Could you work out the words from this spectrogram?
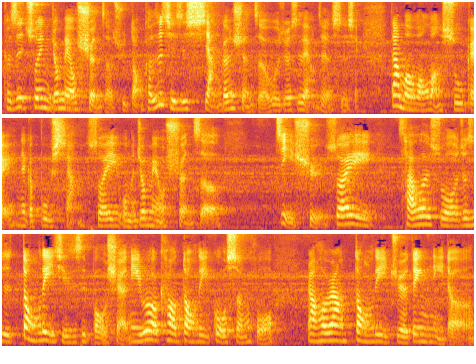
可是所以你就没有选择去动。可是其实想跟选择，我觉得是两件事情。但我们往往输给那个不想，所以我们就没有选择继续，所以才会说，就是动力其实是 bullshit。你如果靠动力过生活，然后让动力决定你的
